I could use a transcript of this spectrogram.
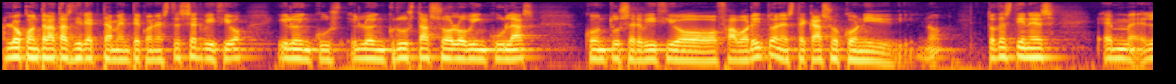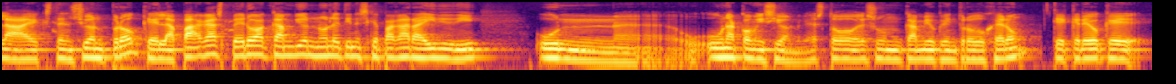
lo contratas directamente con este servicio y lo, incrustas o lo vinculas con tu servicio favorito, en este caso con IDD, ¿no? Entonces tienes em, la extensión Pro que la pagas, pero a cambio no le tienes que pagar a IDD eh, una comisión. Esto es un cambio que introdujeron que creo que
